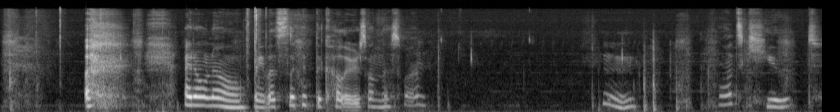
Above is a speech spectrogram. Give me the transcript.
I don't know. Wait, let's look at the colors on this one. Hmm. Well, that's cute.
